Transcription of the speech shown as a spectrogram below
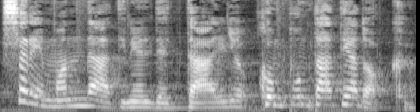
saremmo andati nel dettaglio con puntate ad hoc.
